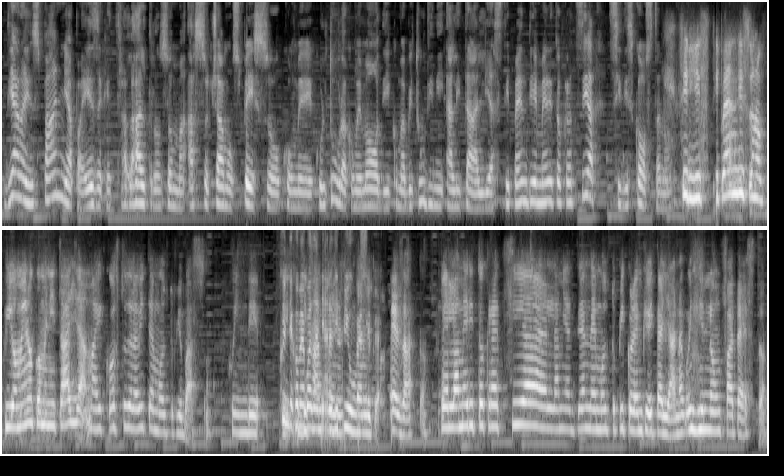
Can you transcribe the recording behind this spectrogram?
Diana in Spagna, paese che tra l'altro insomma associamo spesso come cultura, come modi, come abitudini all'Italia, stipendi e meritocrazia si discostano. Sì, gli stipendi sono più o meno come in Italia ma il costo della vita è molto più basso, quindi Quindi come guadagnare di più. di più. Esatto. Per la meritocrazia la mia azienda è molto piccola in più italiana, quindi non fa testo.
